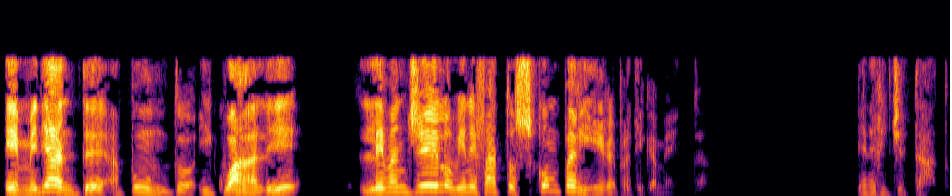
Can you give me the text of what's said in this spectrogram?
e mediante appunto i quali l'Evangelo viene fatto scomparire praticamente, viene rigettato.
